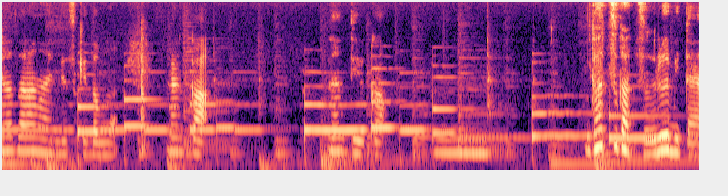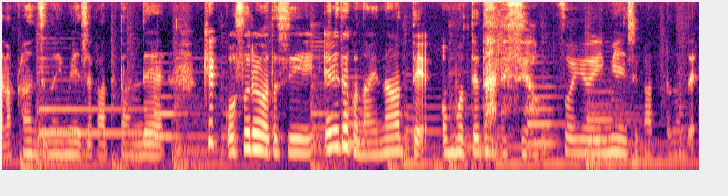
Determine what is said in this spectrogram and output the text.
当たらないんですけども、なんか、なんていうか、うん、ガツガツ売るみたいな感じのイメージがあったんで、結構それ私やりたくないなって思ってたんですよ。そういうイメージがあったので。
